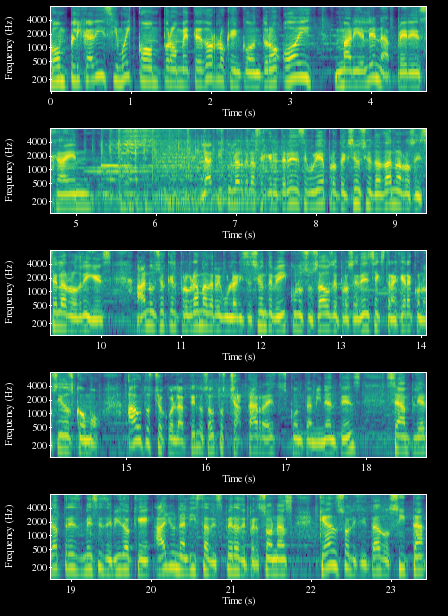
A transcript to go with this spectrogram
Complicadísimo y comprometedor lo que encontró hoy María Elena Pérez Jaén. La titular de la Secretaría de Seguridad y Protección Ciudadana, Rosa Rodríguez, anunció que el programa de regularización de vehículos usados de procedencia extranjera, conocidos como autos chocolate, los autos chatarra, estos contaminantes, se ampliará tres meses debido a que hay una lista de espera de personas que han solicitado cita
